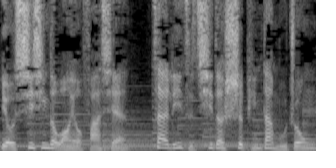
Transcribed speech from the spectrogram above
有细心的网友发现，在李子柒的视频弹幕中，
